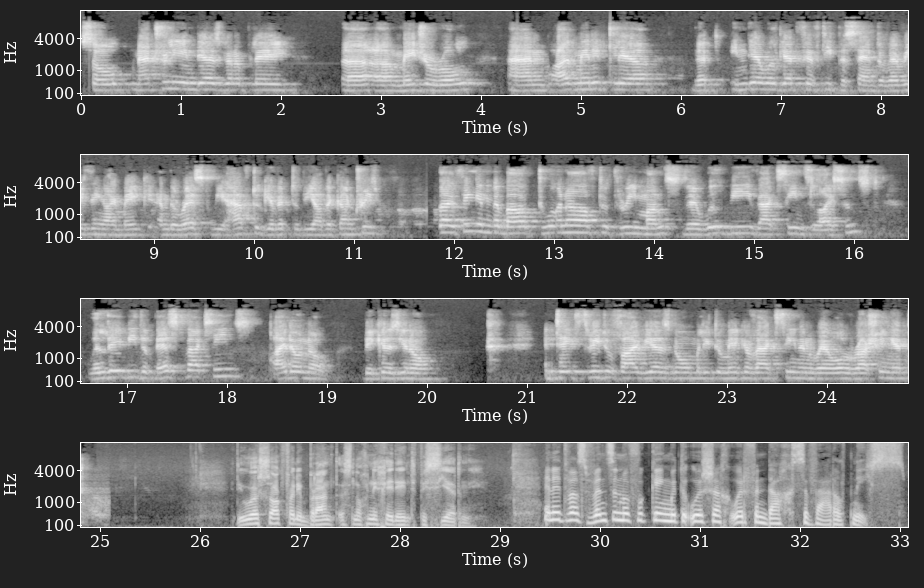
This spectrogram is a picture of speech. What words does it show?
So naturally, India is going to play uh, a major role. And I've made it clear that India will get 50% of everything I make, and the rest we have to give it to the other countries. I think in about two and a half to three months, there will be vaccines licensed. Will they be the best vaccines? I don't know. Because, you know, it takes three to five years normally to make a vaccine, and we're all rushing it. Die oorsaak van die brand is geïdentifiseer nie. En dit was Vincent Mofokeng met 'n oorsig oor vandag se wêreldnuus.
